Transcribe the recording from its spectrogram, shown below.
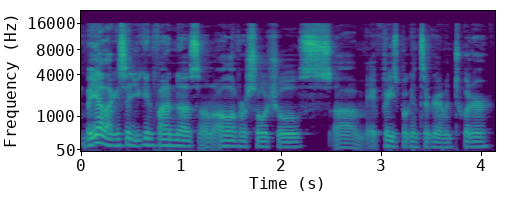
but yeah, like I said, you can find us on all of our socials: um, Facebook, Instagram, and Twitter,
